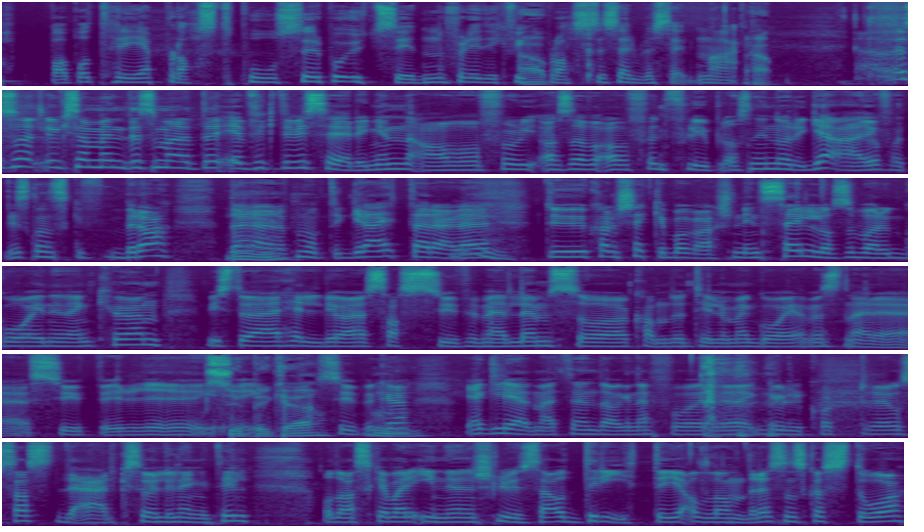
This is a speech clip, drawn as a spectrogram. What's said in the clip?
lappa på tre plastposer på utsiden fordi de ikke fikk Ja. plass i selve stedet. Nei. Ja. Altså, liksom, det som er at Effektiviseringen av, fly, altså, av flyplassen i Norge er jo faktisk ganske bra. Der Mm. er det på en måte greit. Der er det, du kan sjekke bagasjen din selv og så bare gå inn i den køen. Hvis du er heldig og er SAS supermedlem, så kan du til og med gå hjem med sånn der super, Superkø. superkø. Mm. Jeg gleder meg til den dagen jeg får eh, gullkort eh, hos SAS. Det er ikke så veldig lenge til. Og da skal jeg bare inn i den slusa og drite i alle andre som skal stå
